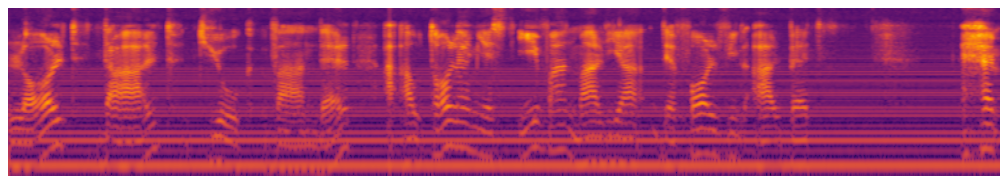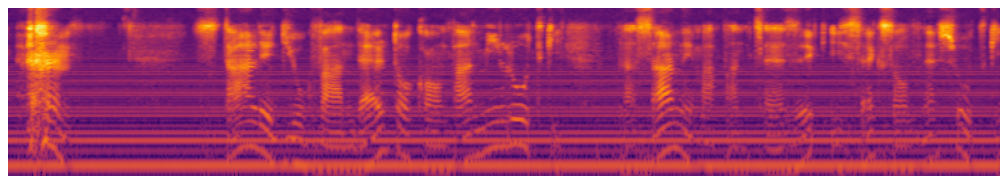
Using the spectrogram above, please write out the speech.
Lord Dalt Duke Wandel, a autorem jest Iwan Maria de Folville Albert. Stary Duke Wandel to kompan milutki. Blasany ma pancerzyk i seksowne szutki.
